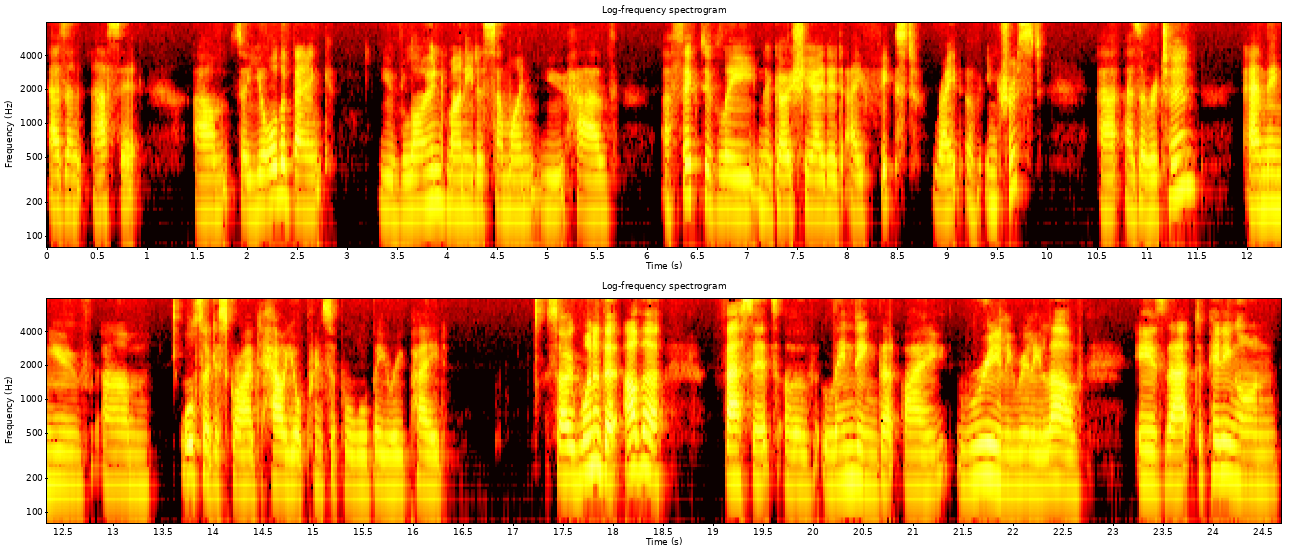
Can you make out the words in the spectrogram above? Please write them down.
as an asset. Um, so you're the bank, you've loaned money to someone, you have effectively negotiated a fixed rate of interest uh, as a return, and then you've um, also described how your principal will be repaid. So, one of the other facets of lending that I really, really love is that depending on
